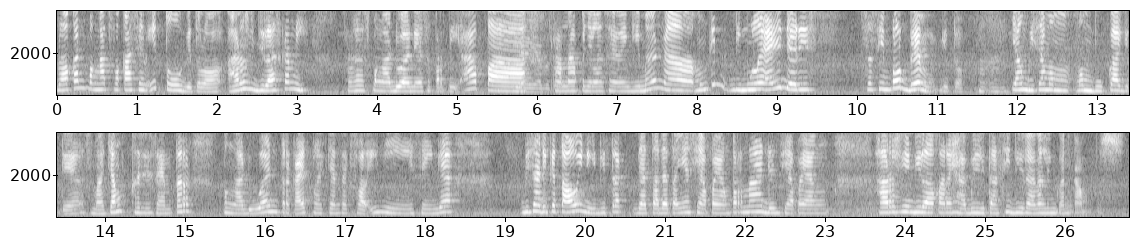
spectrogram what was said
melakukan pengadvokasian itu gitu loh. Harus dijelaskan nih proses pengaduannya seperti apa betul. ranah penyelesaiannya gimana. Mungkin dimulai aja dari sesimpel BEM gitu yang bisa mem- membuka gitu ya semacam krisis center pengaduan terkait pelecehan seksual ini. Sehingga bisa diketahui nih di track data-datanya siapa yang pernah dan siapa yang harusnya dilakukan rehabilitasi di ranah lingkungan kampus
